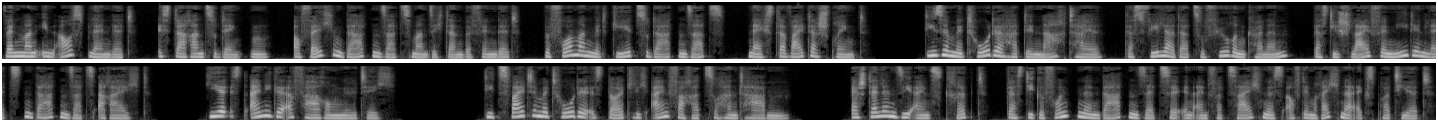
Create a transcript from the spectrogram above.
Wenn man ihn ausblendet, ist daran zu denken, auf welchem Datensatz man sich dann befindet, bevor man mit G zu Datensatz, nächster weiterspringt. Diese Methode hat den Nachteil, dass Fehler dazu führen können, dass die Schleife nie den letzten Datensatz erreicht. Hier ist einige Erfahrung nötig. Die zweite Methode ist deutlich einfacher zu handhaben. Erstellen Sie ein Skript, das die gefundenen Datensätze in ein Verzeichnis auf dem Rechner exportiert.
